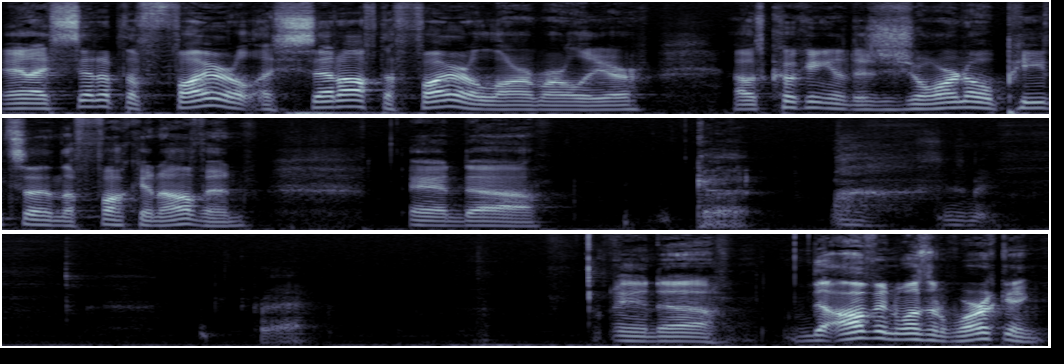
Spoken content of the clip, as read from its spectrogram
And I set up the fire. I set off the fire alarm earlier. I was cooking a DiGiorno pizza in the fucking oven, and uh, excuse me. And uh, the oven wasn't working,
